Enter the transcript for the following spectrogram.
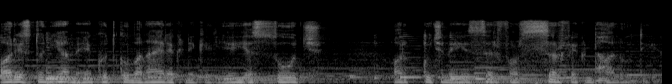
और इस दुनिया में खुद को बनाए रखने के लिए यह सोच और कुछ नहीं, सिर्फ़ और सिर्फ़ एक ढाल होती है।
